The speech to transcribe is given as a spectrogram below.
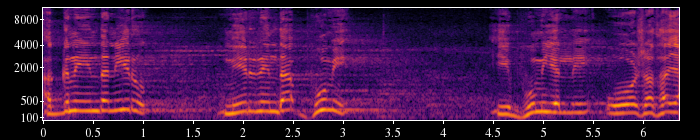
ಅಗ್ನಿಯಿಂದ ನೀರು. ನೀರಿನಿಂದ ಭೂಮಿ. ಈ ಭೂಮಿಯಲ್ಲಿ ಓಷಧಯ.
